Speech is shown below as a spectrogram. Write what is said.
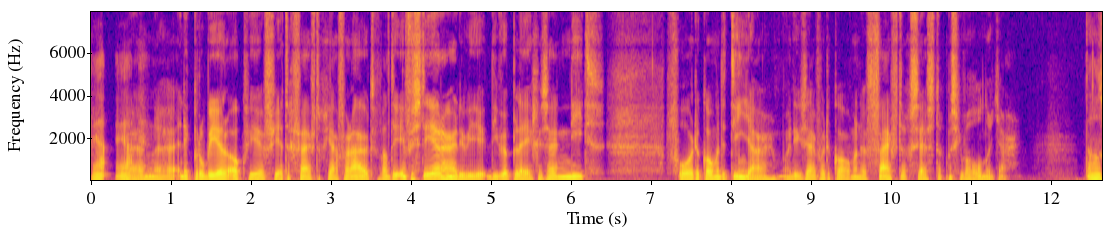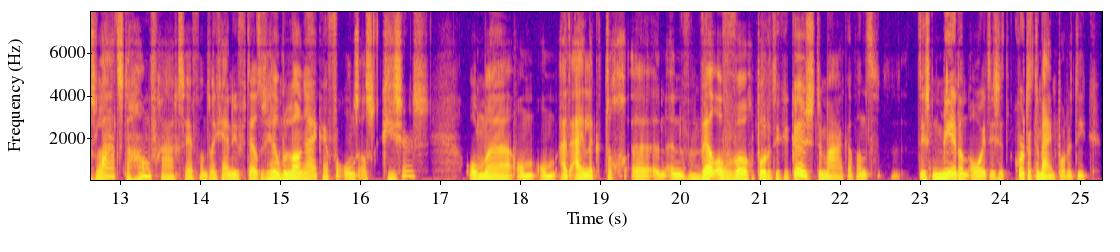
ja, ja. En, eh, en ik probeer ook weer 40, 50 jaar vooruit. Want die investeringen die we, die we plegen zijn niet voor de komende 10 jaar, maar die zijn voor de komende 50, 60, misschien wel 100 jaar. Dan als laatste hamvraag, Sef. Want wat jij nu vertelt is heel belangrijk hè, voor ons als kiezers. Om, eh, om, om uiteindelijk toch eh, een, een weloverwogen politieke keuze te maken. Want het is meer dan ooit is het korte termijn politiek.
